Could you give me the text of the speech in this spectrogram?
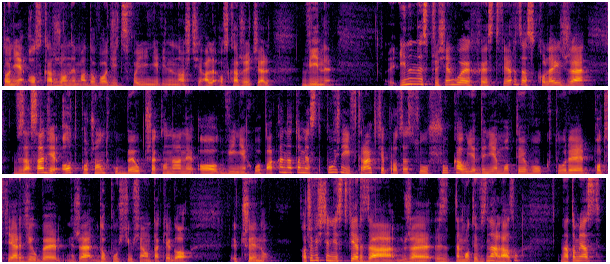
to nie oskarżony ma dowodzić swojej niewinności, ale oskarżyciel winy. Inny z przysięgłych stwierdza z kolei, że w zasadzie od początku był przekonany o winie chłopaka, natomiast później w trakcie procesu szukał jedynie motywu, który potwierdziłby, że dopuścił się takiego czynu. Oczywiście nie stwierdza, że ten motyw znalazł, natomiast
